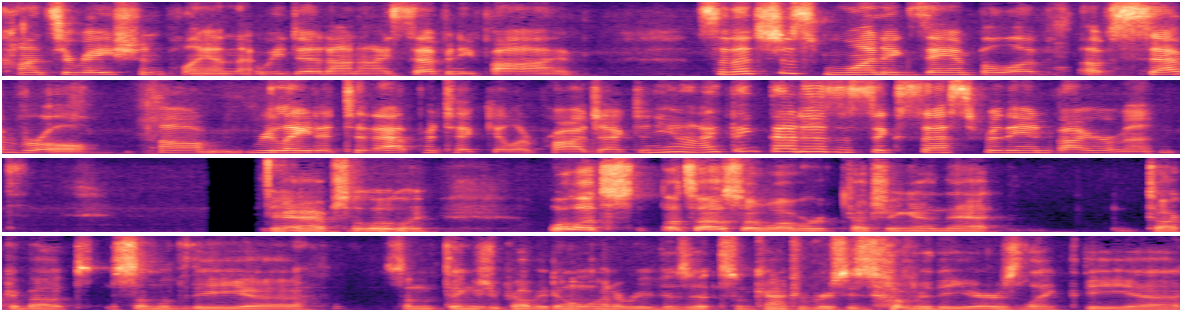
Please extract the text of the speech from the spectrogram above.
conservation plan that we did on I 75. So that's just one example of, of several um, related to that particular project. And yeah, I think that is a success for the environment. Yeah, absolutely. Well, let's let's also, while we're touching on that, talk about some of the uh, some things you probably don't want to revisit, some controversies over the years, like the uh,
